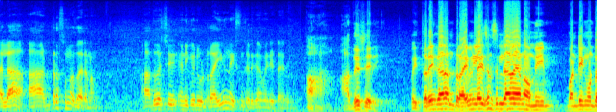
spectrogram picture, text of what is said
അല്ല ആ അഡ്രസ്സ് ഒന്ന് തരണം. അത് വെച്ച് എനിക്കൊരു ഡ്രൈവിംഗ് ലൈസൻസ് എടുക്കാൻ വേണ്ടിയിട്ടായിരുന്നു. ആ അത് ശരി. അപ്പൊ ഇത്രയും കാലം ഡ്രൈവിംഗ് ലൈസൻസ് ഇല്ലാതെയാണോ നീ വണ്ടിയും കൊണ്ട്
